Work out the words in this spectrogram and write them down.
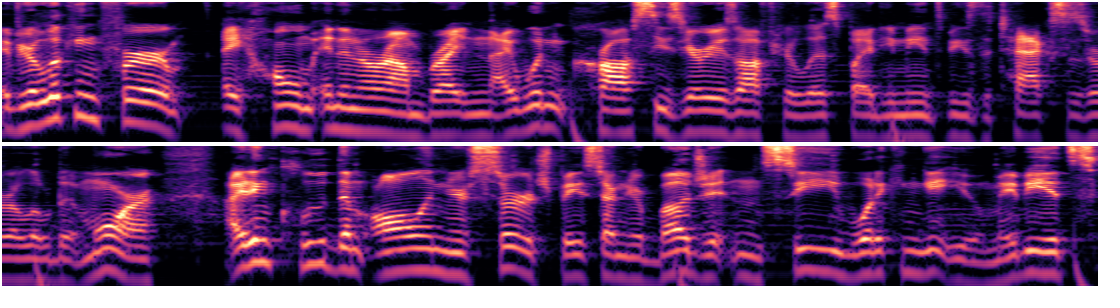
If you're looking for a home in and around Brighton, I wouldn't cross these areas off your list by any means because the taxes are a little bit more. I'd include them all in your search based on your budget and see what it can get you. Maybe it's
